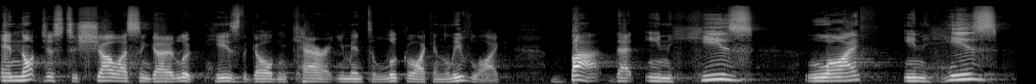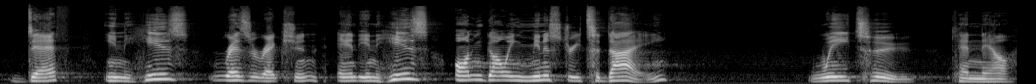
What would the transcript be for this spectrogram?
And not just to show us and go, look, here's the golden carrot you're meant to look like and live like, but that in His life, in His death, in His resurrection, and in His ongoing ministry today, we too can now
